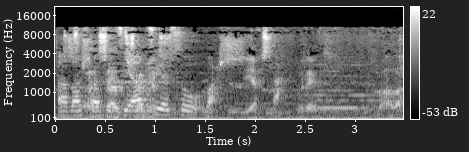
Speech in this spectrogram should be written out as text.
a vaše asocijacije su vaše. Jasno, da. u redu. Hvala.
